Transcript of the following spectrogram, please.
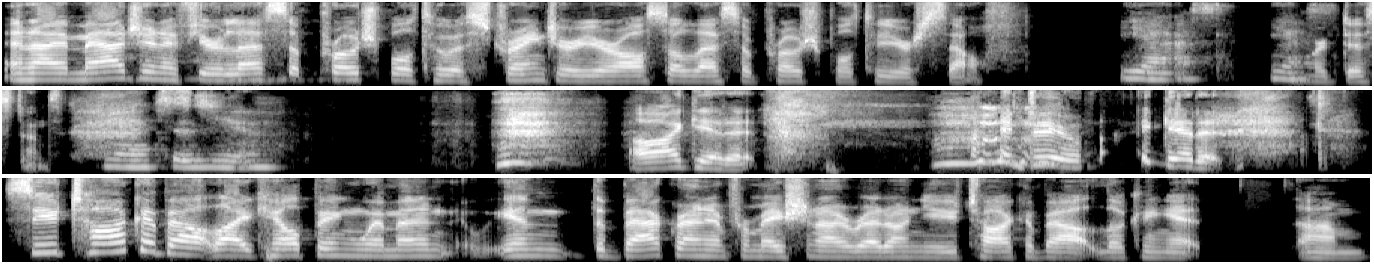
And i imagine if you're less approachable to a stranger you're also less approachable to yourself. Yes yes. More distance. Yeah because you Oh, I get it. I do. I get it. So you talk about like helping women in the background information I read on you, you talk about looking at um,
